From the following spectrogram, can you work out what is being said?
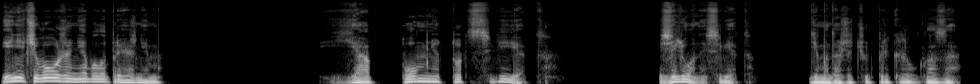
и ничего уже не было прежним. Я помню тот свет. Зеленый свет. Дима даже чуть прикрыл глаза.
